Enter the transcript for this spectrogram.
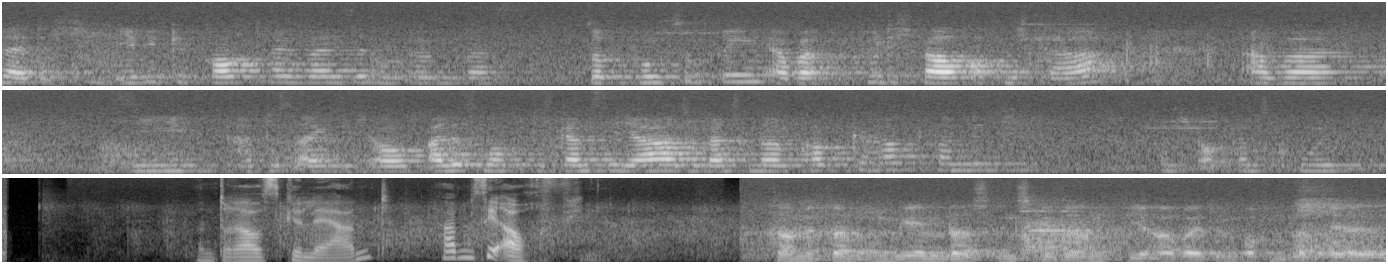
Da hätte ich ewig gebraucht teilweise, um irgendwas so auf den Punkt zu bringen. Aber gut, ich war auch oft nicht da. Aber sie hat das eigentlich auch alles noch das ganze Jahr so ganz genau im Kopf gehabt, fand ich. Fand ich auch ganz cool. Und daraus gelernt haben sie auch viel. Damit dann umgehen, dass insgesamt die Arbeit im Wochenblatt ja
